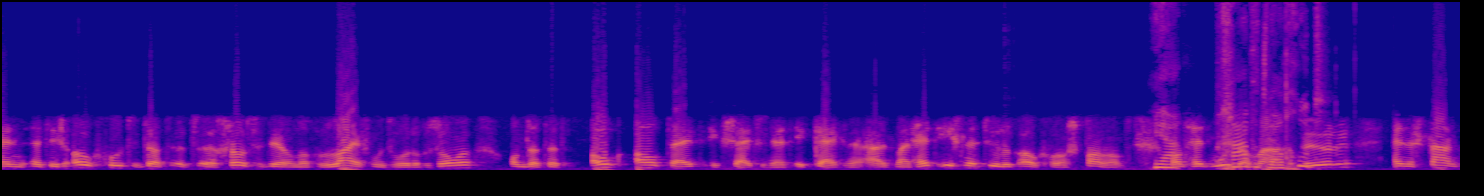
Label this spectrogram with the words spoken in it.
En het is ook goed dat het uh, grootste deel nog live moet worden gezongen. Omdat het ook altijd, ik zei het net, ik kijk naar uit. Maar het is natuurlijk ook gewoon spannend. want het moet dan maar gebeuren. En er staan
